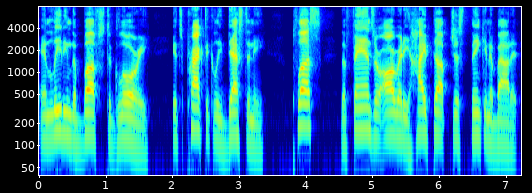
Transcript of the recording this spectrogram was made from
and leading the Buffs to glory. It's practically destiny. Plus, the fans are already hyped up just thinking about it.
